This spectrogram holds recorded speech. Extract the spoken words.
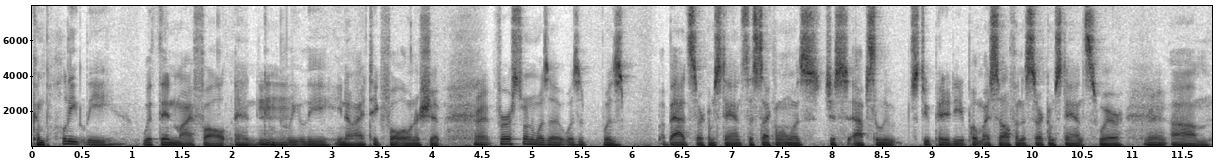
completely within my fault and completely, you know, I take full ownership. Right. First one was a, was a, was a bad circumstance. The second one was just absolute stupidity to put myself in a circumstance where, Right. um,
